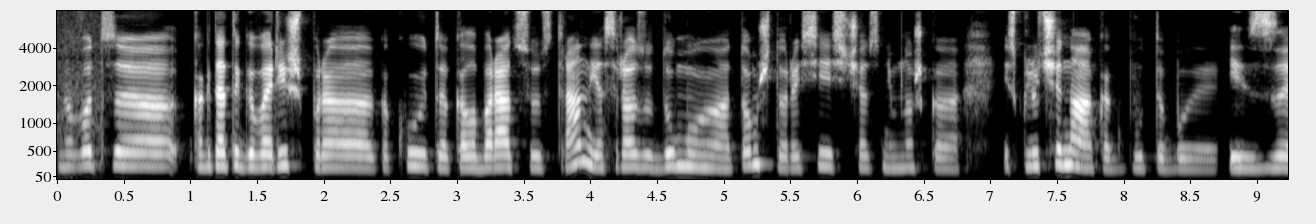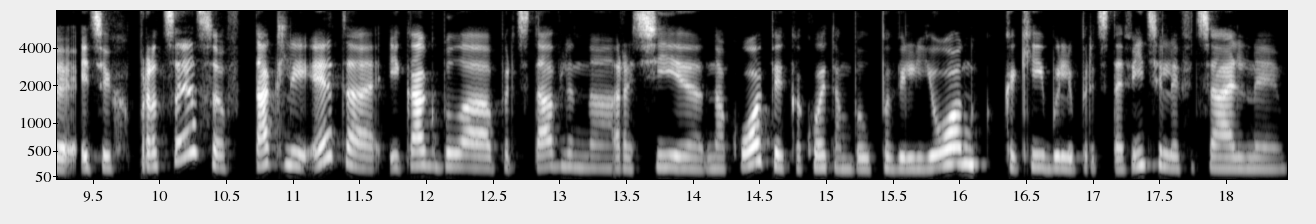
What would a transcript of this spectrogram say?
но вот э, когда ты говоришь про какую-то коллаборацию стран, я сразу думаю о том, что Россия сейчас немножко исключена как будто бы из этих процессов. Так ли это и как была представлена Россия на КОПе, какой там был павильон, какие были представители официальные?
